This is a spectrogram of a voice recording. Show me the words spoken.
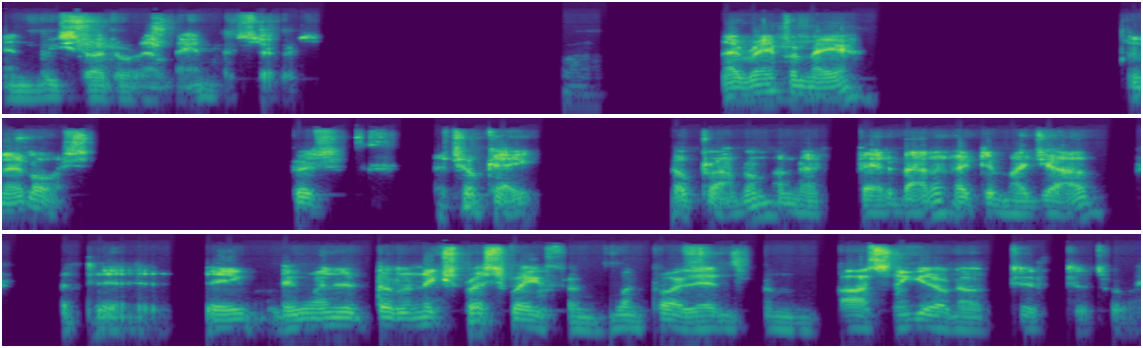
and we started our own ambulance service. Wow. I ran for mayor and I lost. Because it's okay. No problem. I'm not bad about it. I did my job. But uh, they they wanted to build an expressway from one part in from Austin, you don't know, to, to Troy.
